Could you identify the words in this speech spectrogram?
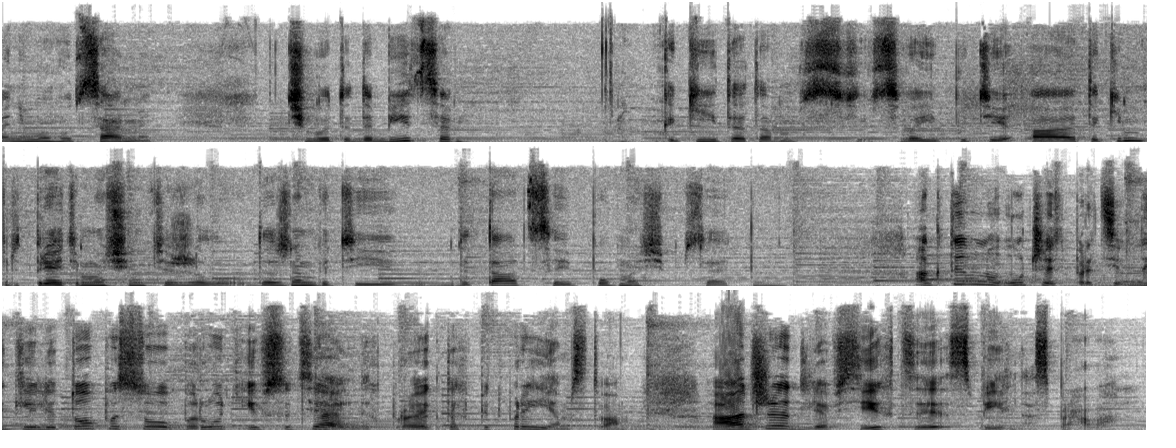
они могут сами чего-то добиться, какие-то там свои пути. А таким предприятиям очень тяжело. Должны быть и дотации, и помощь обязательно. Активну участь працівники літопису беруть і в соціальних проєктах підприємства, адже для всіх це спільна справа.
